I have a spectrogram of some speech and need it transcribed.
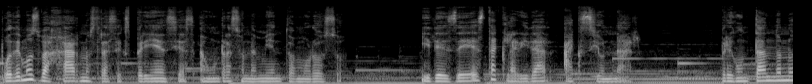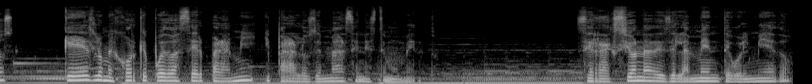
podemos bajar nuestras experiencias a un razonamiento amoroso y desde esta claridad accionar, preguntándonos qué es lo mejor que puedo hacer para mí y para los demás en este momento. Se reacciona desde la mente o el miedo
